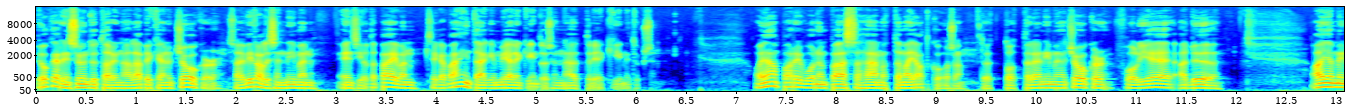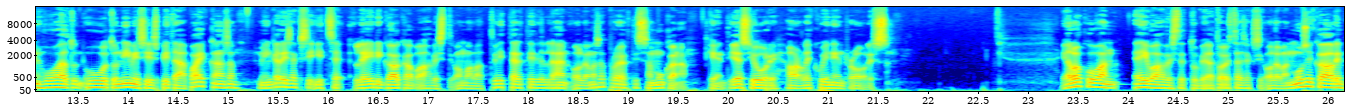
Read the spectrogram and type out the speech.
Jokerin syntytarinaa läpikäynyt Joker sai virallisen nimen ensi päivän sekä vähintäänkin mielenkiintoisen näyttelijäkiinnityksen. Vajaan pari vuoden päässä häämöttämä jatko-osa tottelee nimeä Joker Folie à deux. Aiemmin huuheltu, huutu nimi siis pitää paikkansa, minkä lisäksi itse Lady Gaga vahvisti omalla Twitter-tilillään olevansa projektissa mukana, kenties juuri Harley Quinnin roolissa. Elokuvan ei vahvistettu vielä toistaiseksi olevan musikaali,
